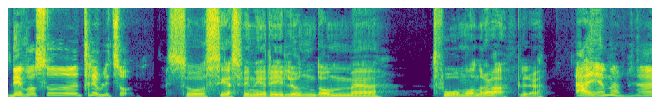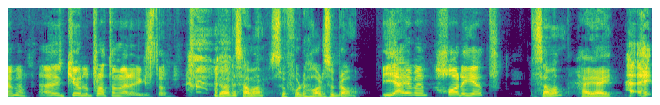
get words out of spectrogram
det var så trevligt så. Så ses vi nere i Lund om eh, två månader, va? Blir det? Jajamän, jajamän. Ja, kul att prata med dig, Kristoffer. ja, detsamma. Så får du ha det så bra. Jajamän, ha det gött. Detsamma. Hej, hej. Hej.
